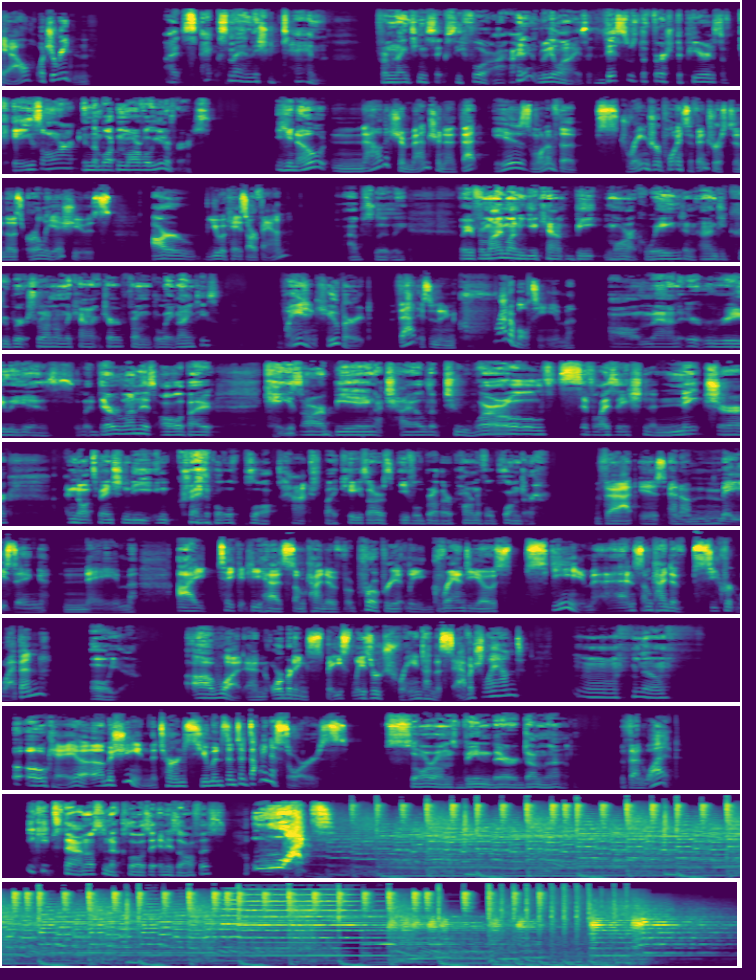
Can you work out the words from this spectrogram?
Hey, Al, what you reading? Uh, it's X Men issue 10 from 1964. I, I didn't realize this was the first appearance of Ka-Zar in the modern Marvel Universe. You know, now that you mention it, that is one of the stranger points of interest in those early issues. Are you a Ka-Zar fan? Absolutely. I mean, for my money, you can't beat Mark Waid and Andy Kubert's run on the character from the late 90s. Waid and Kubert, that is an incredible team. Oh man, it really is. Their run is all about Ka-Zar being a child of two worlds, civilization and nature, and not to mention the incredible plot hatched by Ka-Zar's evil brother Parnival Plunder. That is an amazing name. I take it he has some kind of appropriately grandiose scheme and some kind of secret weapon? Oh, yeah. Uh, what? An orbiting space laser trained on the Savage Land? Mm, no. Okay, a machine that turns humans into dinosaurs. Sauron's been there, done that. Then what? He keeps Thanos in a closet in his office. What?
